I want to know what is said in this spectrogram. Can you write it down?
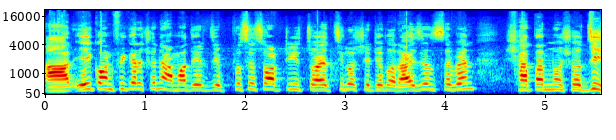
আর এই কনফিগারেশনে আমাদের যে প্রসেসরটি চয়েস ছিল, সেটি হলো রাইজেন সেভেন সাতান্নশো জি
